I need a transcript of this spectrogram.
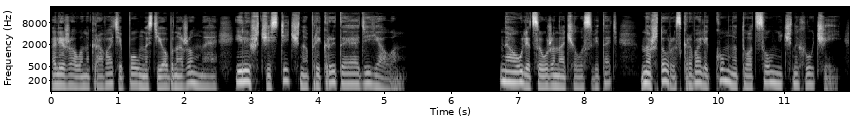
Лежала на кровати полностью обнаженная и лишь частично прикрытая одеялом. На улице уже начало светать, но шторы скрывали комнату от солнечных лучей —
